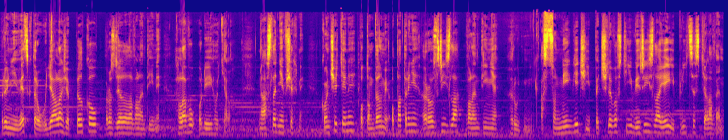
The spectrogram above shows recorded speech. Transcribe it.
První věc, kterou udělala, že pilkou rozdělila Valentíny hlavu od jejího těla. Následně všechny končetiny, potom velmi opatrně rozřízla Valentíně hrudník a s co největší pečlivostí vyřízla její plíce z těla ven.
